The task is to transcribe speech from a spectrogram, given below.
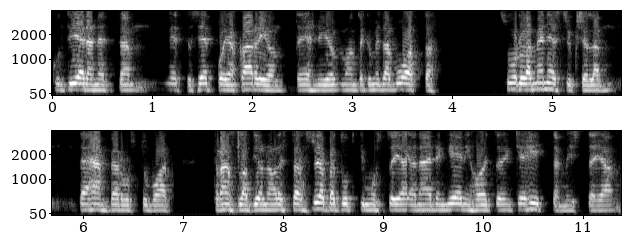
kun tiedän, että, että Seppo ja Kari on tehnyt jo monta kymmentä vuotta suurella menestyksellä tähän perustuvaa translationaalista syöpätutkimusta ja näiden geenihoitojen kehittämistä. Ja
